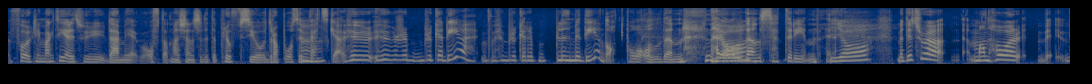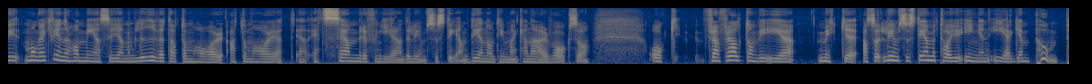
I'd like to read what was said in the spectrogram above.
förklimakteriet så är det ju det här med ofta att man känner sig lite plufsig och drar på sig mm. vätska. Hur, hur, brukar det, hur brukar det bli med det då på åldern, när ja. åldern sätter in? Ja, men det tror jag man har... Vi, många kvinnor har med sig genom livet att de har, att de har ett, ett sämre fungerande lymfsystem. Det är någonting man kan ärva också. Och framförallt om vi är mycket... Alltså lymfsystemet har ju ingen egen pump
